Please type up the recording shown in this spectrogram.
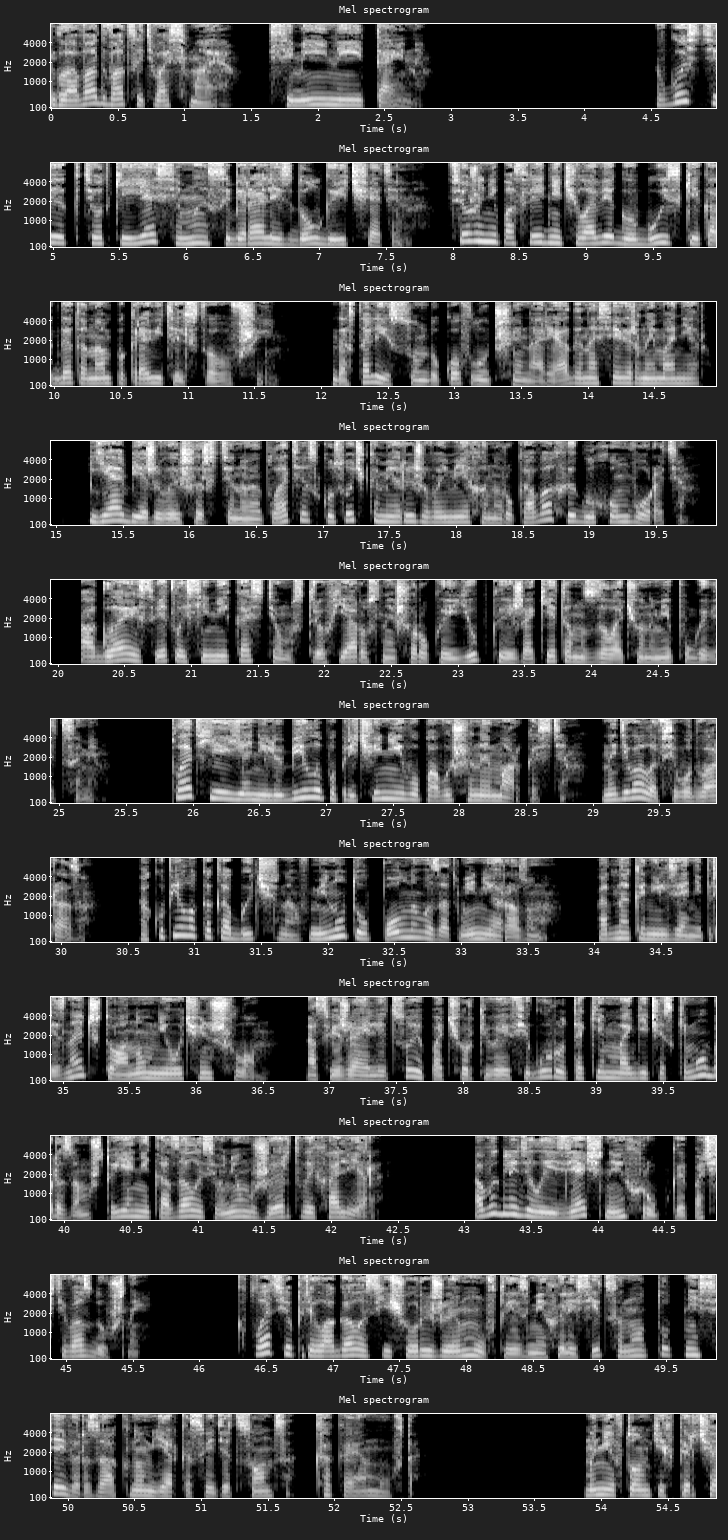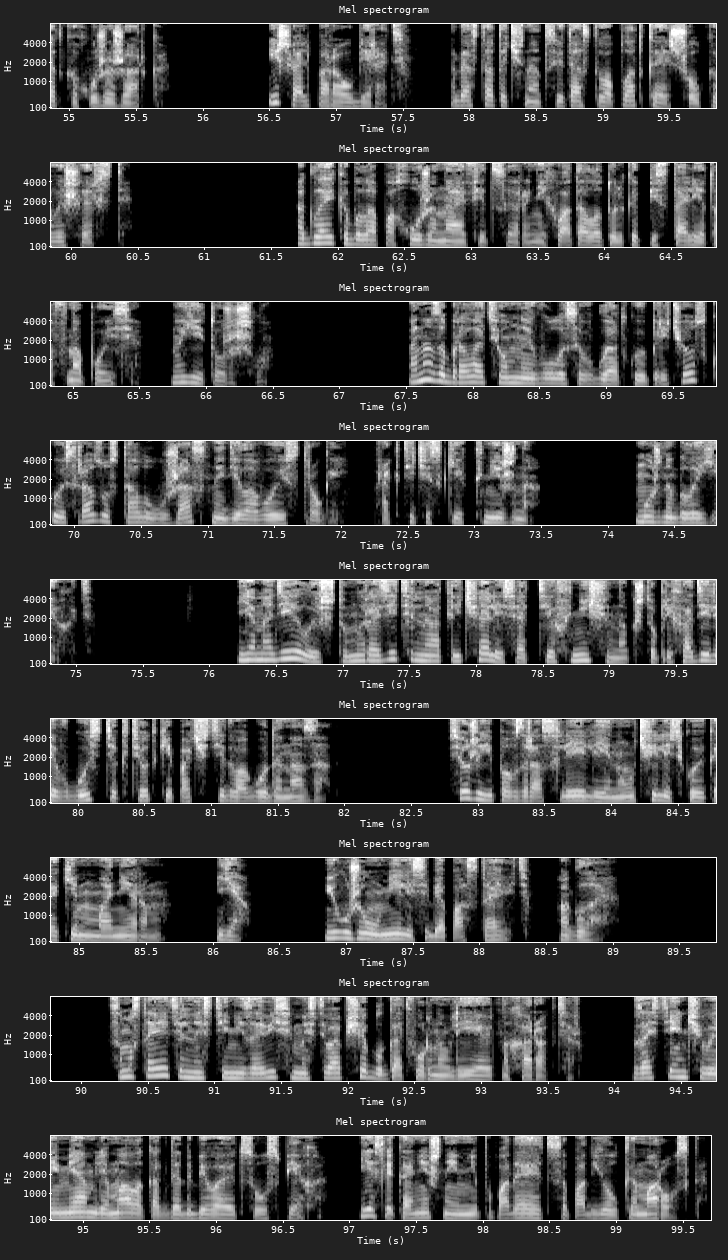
Глава 28. Семейные тайны. В гости к тетке Ясе мы собирались долго и тщательно. Все же не последний человек в Буйске, когда-то нам покровительствовавший. Достали из сундуков лучшие наряды на северный манер. Я бежевое шерстяное платье с кусочками рыжего меха на рукавах и глухом вороте. Аглая светло-синий костюм с трехъярусной широкой юбкой и жакетом с золочеными пуговицами. Платье я не любила по причине его повышенной маркости. Надевала всего два раза. А купила, как обычно, в минуту полного затмения разума. Однако нельзя не признать, что оно мне очень шло, освежая лицо и подчеркивая фигуру таким магическим образом, что я не казалась в нем жертвой холеры, а выглядела изящной и хрупкой, почти воздушной. К платью прилагалась еще рыжая муфта из меха лисицы, но тут не север, за окном ярко светит солнце. Какая муфта? Мне в тонких перчатках уже жарко. И шаль пора убирать. Достаточно цветастого платка из шелковой шерсти. Аглайка была похожа на офицера, не хватало только пистолетов на поясе, но ей тоже шло. Она забрала темные волосы в гладкую прическу и сразу стала ужасной деловой и строгой, практически княжна. Можно было ехать. Я надеялась, что мы разительно отличались от тех нищенок, что приходили в гости к тетке почти два года назад. Все же и повзрослели, и научились кое-каким манерам. Я и уже умели себя поставить, Аглая. Самостоятельность и независимость вообще благотворно влияют на характер. Застенчивые мямли мало когда добиваются успеха, если, конечно, им не попадается под елкой морозка.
